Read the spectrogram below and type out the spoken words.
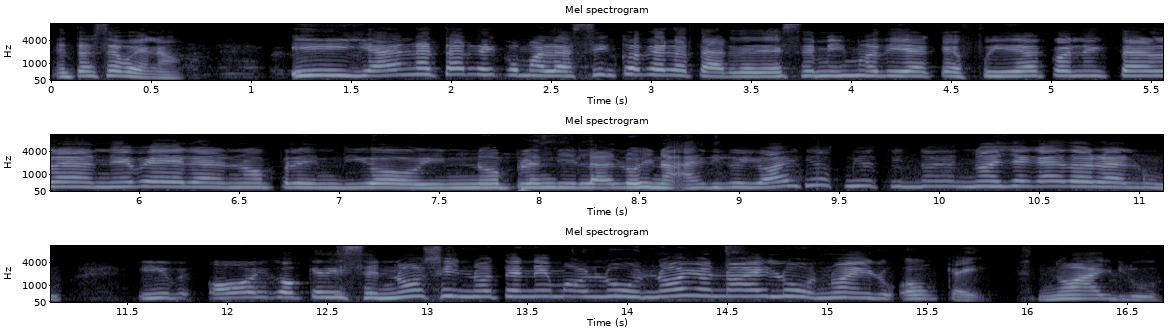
Entonces, bueno, y ya en la tarde, como a las 5 de la tarde de ese mismo día que fui a conectar la nevera, no prendió y no prendí la luz. Y no, digo yo, ay Dios mío, si no, no ha llegado la luz y oigo que dice, no, si no tenemos luz, no, yo no hay luz, no hay luz, ok, no hay luz,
